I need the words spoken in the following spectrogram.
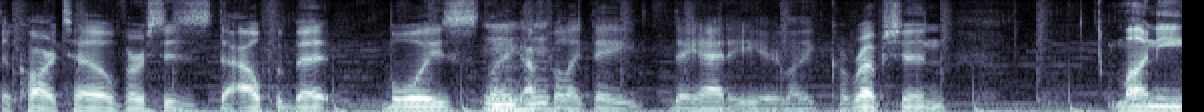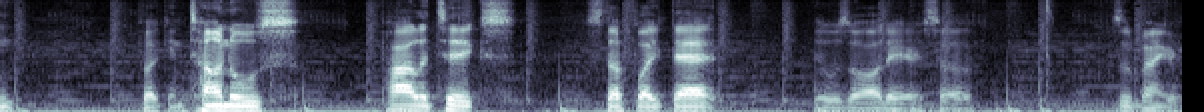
the cartel versus the alphabet boys like i Mhm. feel like they they had it here. Like corruption money fucking tunnels politics stuff like that. It was all there. So it's a banger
